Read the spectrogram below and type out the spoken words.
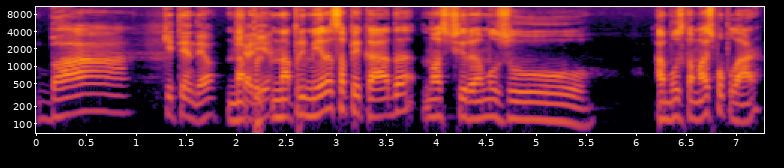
Bah. Que entendeu? Na, pr- na primeira sapecada, nós tiramos o, a música mais popular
